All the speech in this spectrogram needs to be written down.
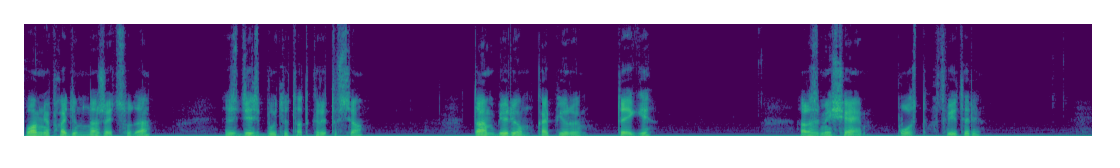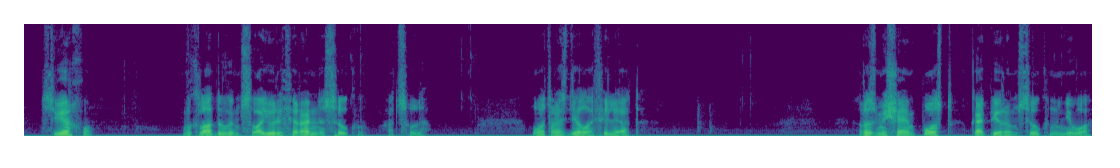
Вам необходимо нажать сюда. Здесь будет открыто все. Там берем, копируем теги, размещаем пост в Твиттере, сверху выкладываем свою реферальную ссылку отсюда. Вот раздел аффилиата. Размещаем пост, копируем ссылку на него.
